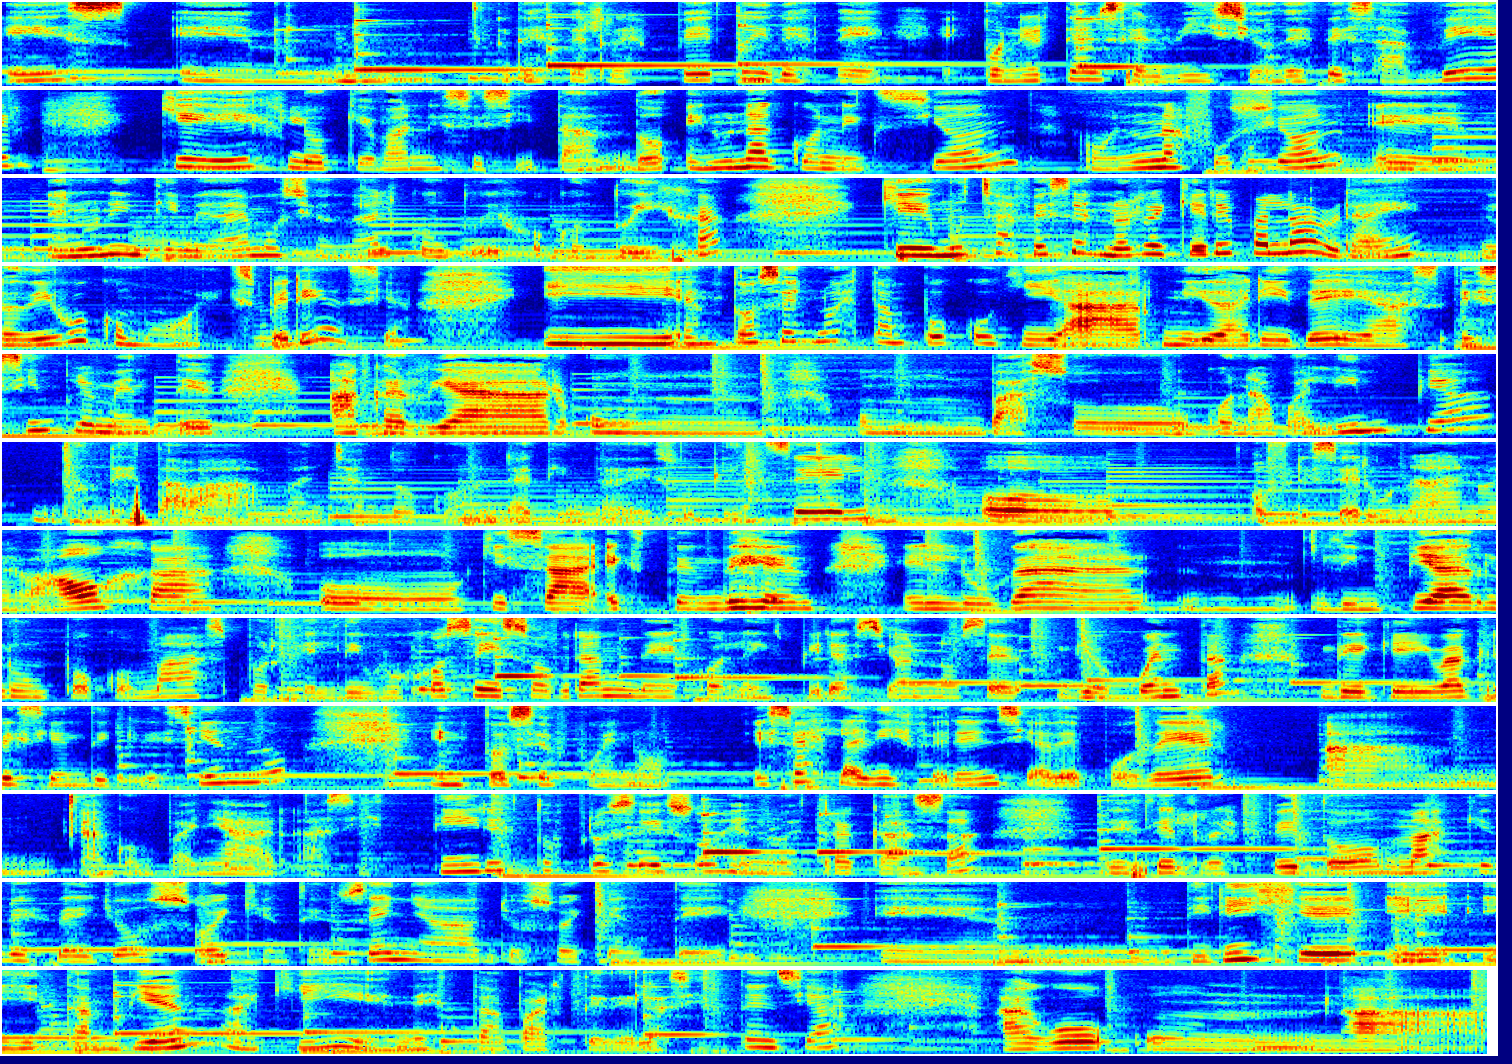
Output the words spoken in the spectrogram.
es em, desde el respeto y desde ponerte al servicio, desde saber qué es lo que va necesitando en una conexión o en una fusión, em, en una intimidad emocional con tu hijo, con tu hija, que muchas veces no requiere palabra, ¿eh? lo digo como experiencia. Y entonces no es tampoco guiar ni dar ideas, es simplemente acarrear un, un vaso con agua limpia donde estaba manchando con la tinta de su pincel o ofrecer una nueva hoja o quizá extender el lugar, mm, limpiarlo un poco más porque el dibujo se hizo grande con la inspiración, no se dio cuenta de que iba creciendo y creciendo. Entonces, bueno, esa es la diferencia de poder acompañar, asistir estos procesos en nuestra casa desde el respeto, más que desde yo soy quien te enseña, yo soy quien te em, dirige. Y, también aquí en esta parte de la asistencia hago una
